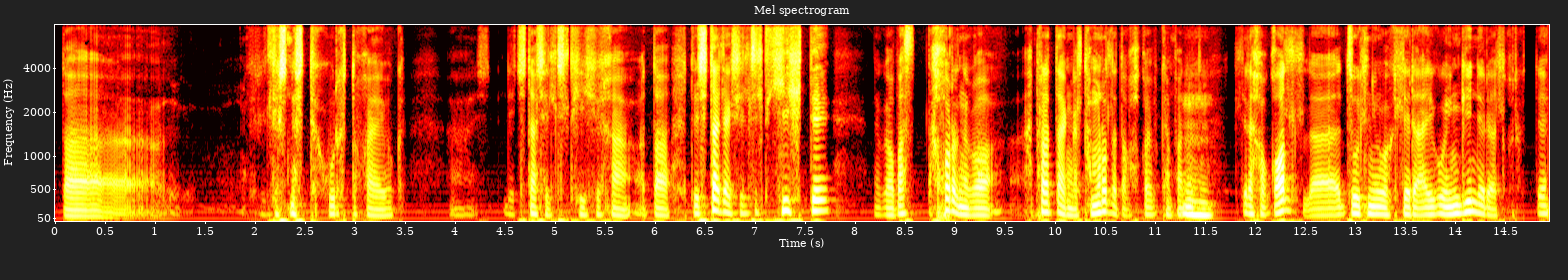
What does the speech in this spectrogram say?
одоо хэрэглэгч нарт хүрэх тухай юг дижитал шилжилт хийхийнхаа одоо дижитал яг шилжилт хийхдээ нөгөө бас давхар нөгөө аппаратаа ингээл томруулад байгаа байхгүй компаниуд. Тэгэхээр яг гол зүйл нь юу вэ гэхээр айгүй энгийнээр ойлгох хэрэгтэй.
